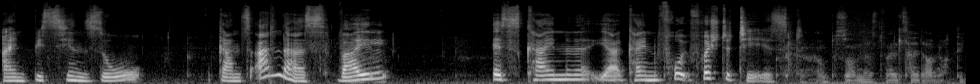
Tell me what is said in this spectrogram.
ein bisschen so ganz anders, weil es keine, ja, kein Fr Früchtetee ist. Ja, besonders, weil es halt auch noch der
